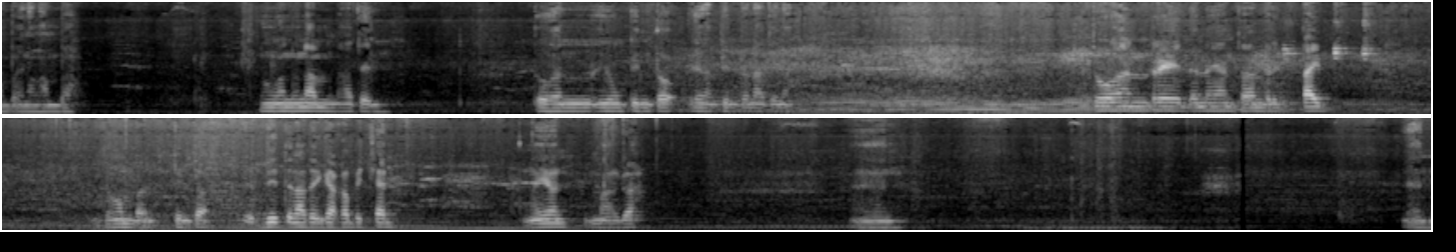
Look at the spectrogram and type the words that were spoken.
haba ng hamba. Yung ano naman natin, 200, yung pinto, yan ang pinto natin. Ah. 200, ano yan, 205. Yung hamba, pinto. Dito natin kakabit yan. Ngayon, umaga. Ayan. Ayan.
